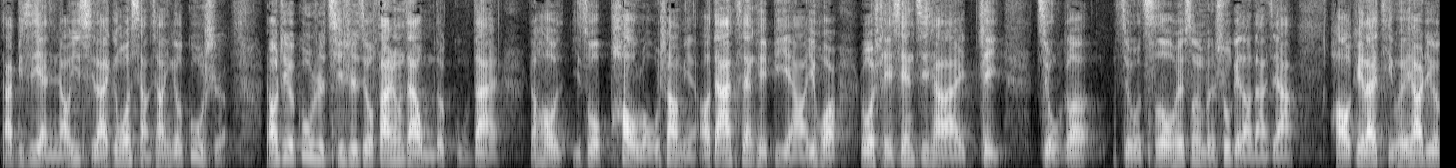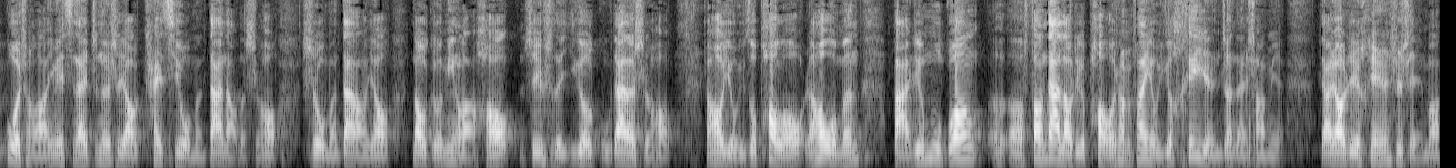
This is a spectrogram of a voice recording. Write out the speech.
大家闭起眼睛，然后一起来跟我想象一个故事。然后这个故事其实就发生在我们的古代，然后一座炮楼上面。哦，大家现在可以闭眼啊，一会儿如果谁先记下来这。九个九个词，我会送一本书给到大家。好，可以来体会一下这个过程啊，因为现在真的是要开启我们大脑的时候，是我们大脑要闹革命了。好，这是的一个古代的时候，然后有一座炮楼，然后我们把这个目光呃呃放大到这个炮楼上面，发现有一个黑人站在上面。大家知道这个黑人是谁吗？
